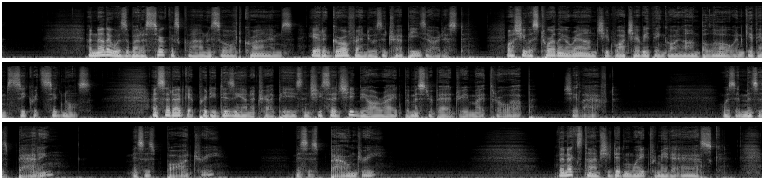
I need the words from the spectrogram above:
Another was about a circus clown who solved crimes. He had a girlfriend who was a trapeze artist. While she was twirling around, she'd watch everything going on below and give him secret signals. I said I'd get pretty dizzy on a trapeze, and she said she'd be all right, but Mr. Bad Dream might throw up. She laughed. Was it Mrs. Batting? Mrs. Bawdry? Mrs. Boundary? The next time she didn't wait for me to ask.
